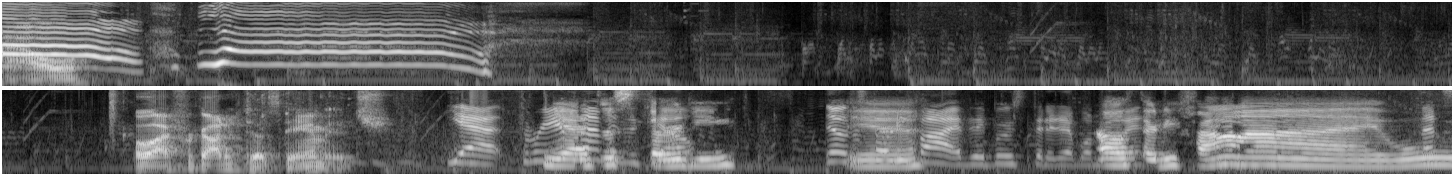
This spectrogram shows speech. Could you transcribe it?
Ow. Whoa! Oh, I forgot it does damage. Yeah, three yeah, of them is just a kill. 30. No, it's yeah. 35. They boosted it at one Oh, point. 35. That's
